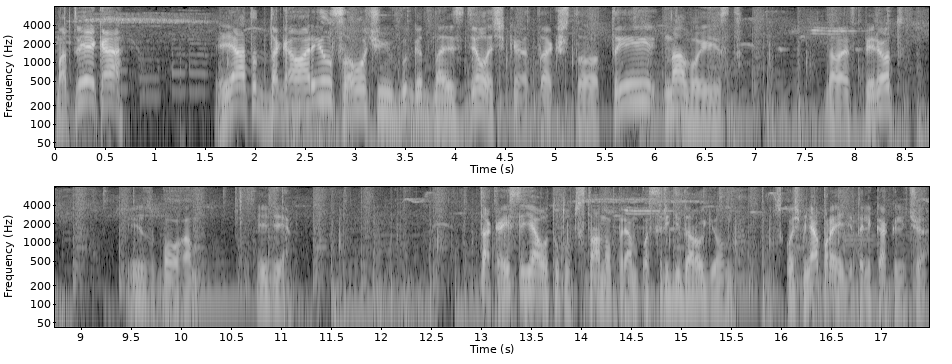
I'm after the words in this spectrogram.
Матвейка! Я тут договорился, очень выгодная сделочка, так что ты на выезд. Давай вперед и с Богом. Иди. Так, а если я вот тут вот встану прям посреди дороги, он сквозь меня проедет или как, или что?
